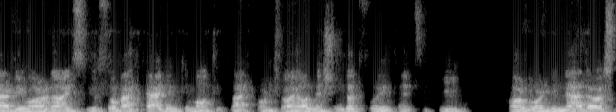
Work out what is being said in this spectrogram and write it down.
در بیماران آی سی یو صحبت کردیم که multiplatform trial نشون داد full intensity کاربردی نداشت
